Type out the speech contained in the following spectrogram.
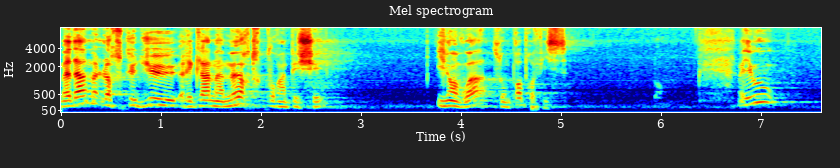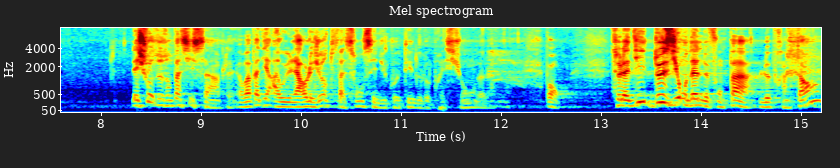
Madame, lorsque Dieu réclame un meurtre pour un péché, il envoie son propre fils. Voyez-vous, les choses ne sont pas si simples. On ne va pas dire, ah oui, la religion, de toute façon, c'est du côté de l'oppression. Bon, cela dit, deux hirondelles ne font pas le printemps.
